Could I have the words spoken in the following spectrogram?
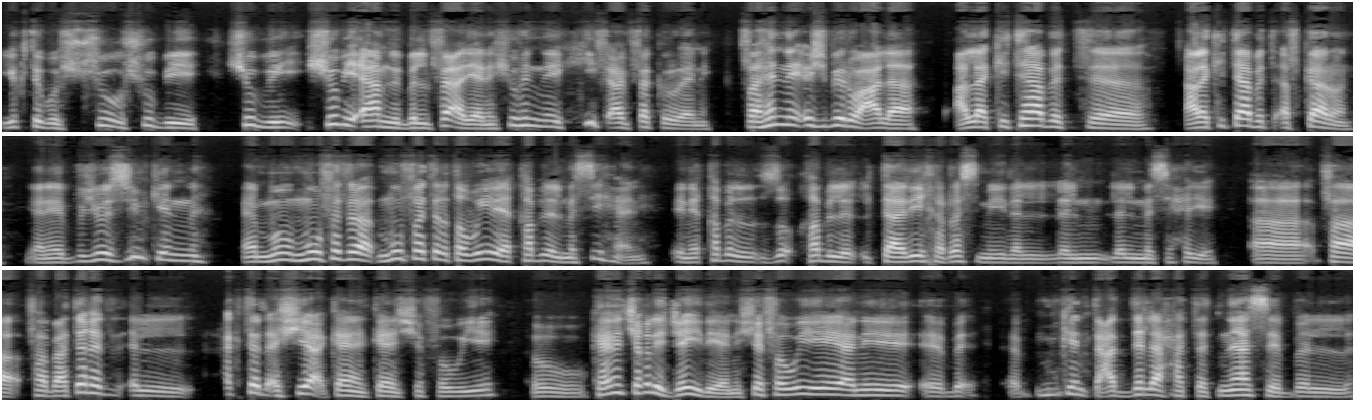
يكتبوا شو شو بي شو بي شو بيأمنوا بالفعل يعني شو هن كيف عم يفكروا يعني. فهن أجبروا على على كتابة على كتابة أفكارهم. يعني بجوز يمكن مو مو فترة مو فترة طويلة قبل المسيح يعني يعني قبل قبل التاريخ الرسمي للمسيحية. آه فبعتقد أكثر الأشياء كانت كانت شفوية. وكانت شغلة جيدة يعني شفوية يعني ممكن تعدلها حتى تناسب ال...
